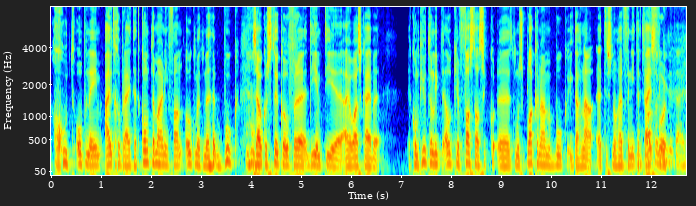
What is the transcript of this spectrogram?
goed opneem, uitgebreid. Het komt er maar niet van. Ook met mijn boek zou ik een stuk over eh, DMT, eh, ayahuasca hebben. De computer liep elke keer vast als ik eh, het moest plakken naar mijn boek. Ik dacht, nou, het is nog even niet de Het tijd voor. niet de tijd.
